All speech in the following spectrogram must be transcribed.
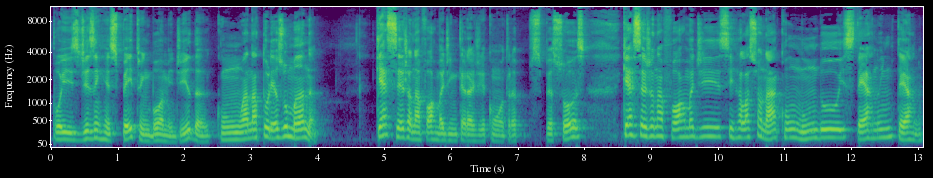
pois dizem respeito em boa medida com a natureza humana, quer seja na forma de interagir com outras pessoas, quer seja na forma de se relacionar com o mundo externo e interno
